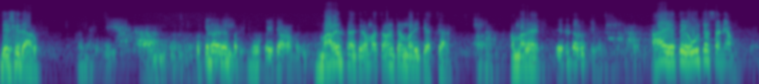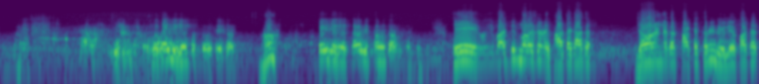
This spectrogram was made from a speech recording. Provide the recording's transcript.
દેશી દારૂ? મરી જ નજરમાં ત્રણ જણ મરી ગયા અત્યારે. અમારા? હા એ તો એવું જ હશે ને એમ. હા? એ એ બાજુ જ મળે છે ને ફાટક આગળ. જવાહરનગર ફાટક કરીને રેલવે ફાટક.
